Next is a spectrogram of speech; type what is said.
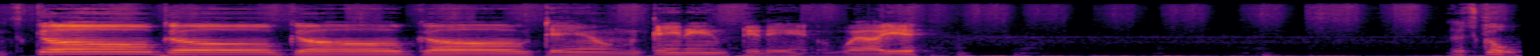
Let's go, go, go, go down. Where are you? Let's go.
